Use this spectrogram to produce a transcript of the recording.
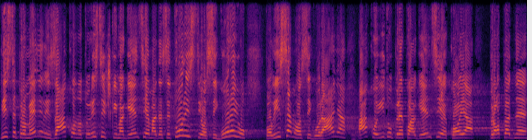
Vi ste promenili Zakon o turističkim agencijama da se turisti osiguraju polisama osiguranja ako idu preko agencije koja propadne,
